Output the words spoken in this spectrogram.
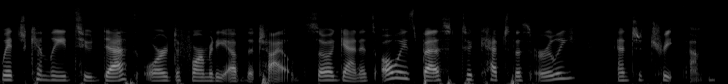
which can lead to death or deformity of the child. So again, it's always best to catch this early and to treat them.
